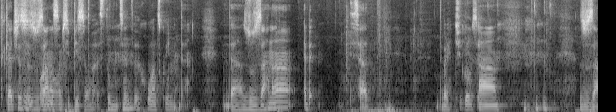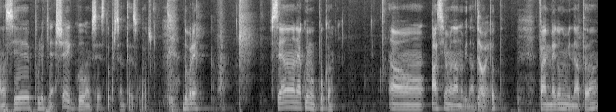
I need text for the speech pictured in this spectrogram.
Така че за Зузана съм си писал. Това е 100% холандско име. Да. Да, Зузана... Ебе, ти сега... Добре. Шегувам се. А, Зузана си е поликиня. Ще гувам се 100% тези слухачки. Добре. Все едно на някой му пука. А, аз имам една новина Давай. този път. Това е мега новината,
